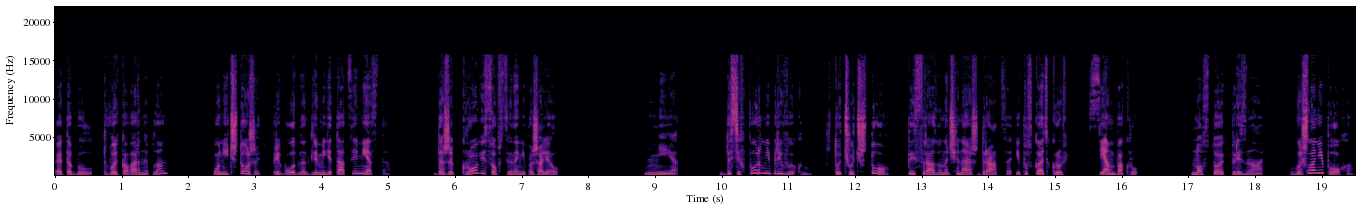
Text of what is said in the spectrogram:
Это был твой коварный план? Уничтожить пригодное для медитации место? Даже крови, собственно, не пожалел? Нет, до сих пор не привыкну, что чуть что, ты сразу начинаешь драться и пускать кровь всем вокруг. Но стоит признать, вышло неплохо.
